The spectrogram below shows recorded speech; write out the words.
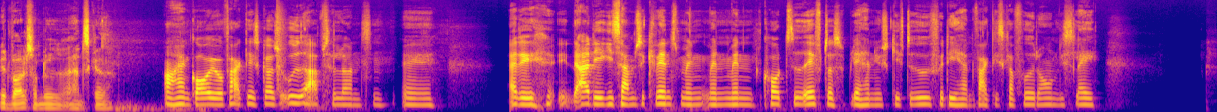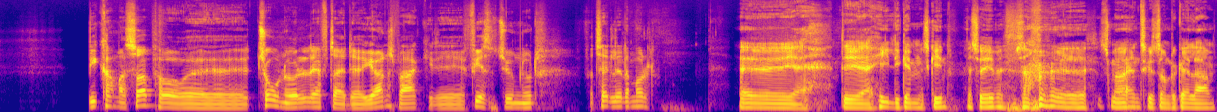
lidt voldsomt ud af hans skade. Og han går jo faktisk også ud af Absalonsen. Øh, er det, er det ikke i samme sekvens, men, men, men kort tid efter, så bliver han jo skiftet ud, fordi han faktisk har fået et ordentligt slag. Vi kommer så på øh, 2-0 efter et øh, hjørnespark i det 80. minut. Fortæl lidt om mål. Øh, ja, det er helt igennem skidt af Svæbe, som øh, smørhandske, som du kalder ham.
